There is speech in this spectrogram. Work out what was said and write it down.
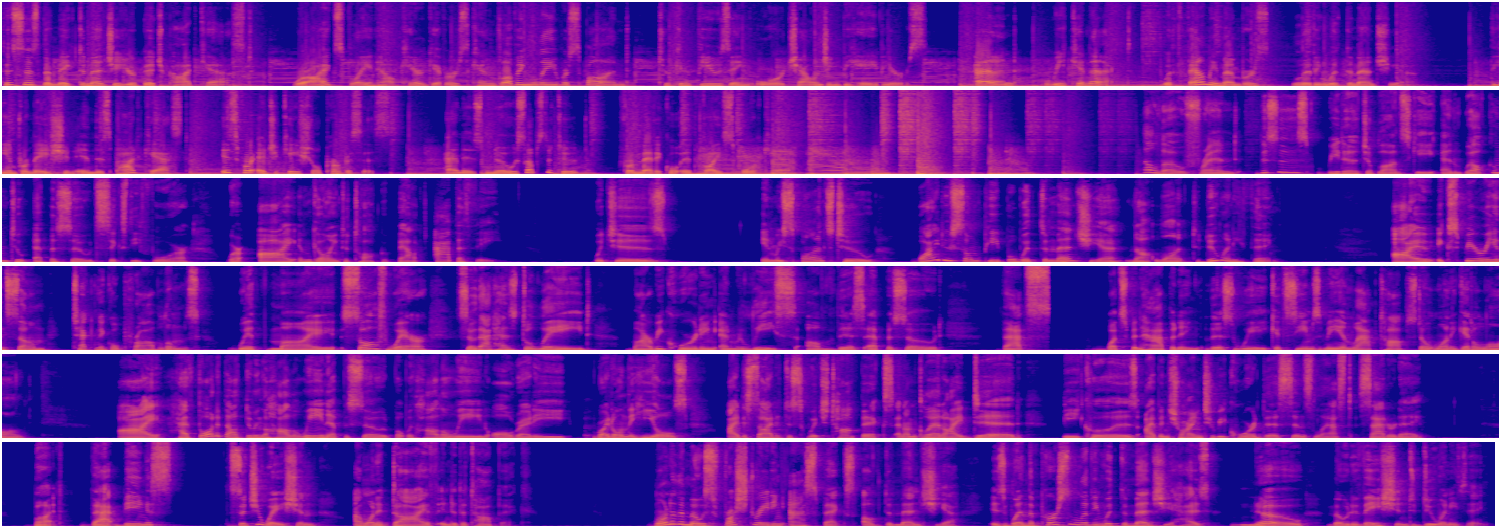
This is the Make Dementia Your Bitch podcast, where I explain how caregivers can lovingly respond to confusing or challenging behaviors and reconnect with family members living with dementia. The information in this podcast is for educational purposes and is no substitute for medical advice or care. Hello, friend. This is Rita Jablonski, and welcome to episode 64, where I am going to talk about apathy, which is in response to why do some people with dementia not want to do anything? I experienced some technical problems with my software, so that has delayed my recording and release of this episode. That's what's been happening this week. It seems me and laptops don't want to get along. I had thought about doing a Halloween episode, but with Halloween already right on the heels, I decided to switch topics, and I'm glad I did because I've been trying to record this since last Saturday. But that being a situation, I want to dive into the topic. One of the most frustrating aspects of dementia is when the person living with dementia has no motivation to do anything.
